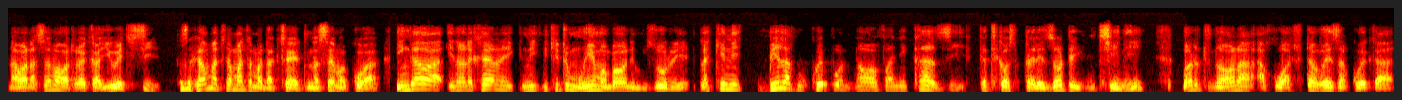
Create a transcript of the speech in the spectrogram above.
na wanasema wataweka UHC. Sasa kama chama cha madaktari tunasema kuwa ingawa inaonekana ni, ni, ni kitu muhimu ambao ni mzuri, lakini bila kukwepo na wafanyikazi katika hospitali zote nchini, bado tunaona kuwa hatutaweza kuweka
